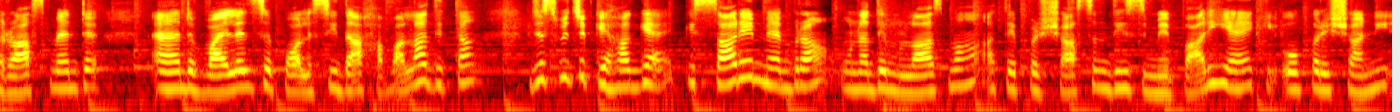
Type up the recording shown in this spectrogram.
harassment and violence policy ਦਾ ਹਵਾਲਾ ਦਿੱਤਾ, ਜਿਸ ਵਿੱਚ ਕਿਹਾ ਗਿਆ ਹੈ ਕਿ ਸਾਰੇ ਮੈਂਬਰਾਂ, ਉਹਨਾਂ ਦੇ ਮੁਲਾਜ਼ਮਾਂ ਅਤੇ ਪ੍ਰਸ਼ਾਸਨ ਦੀ ਜ਼ਿੰਮੇਵਾਰੀ ਹੈ ਕਿ ਉਹ ਪਰੇਸ਼ਾਨੀ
